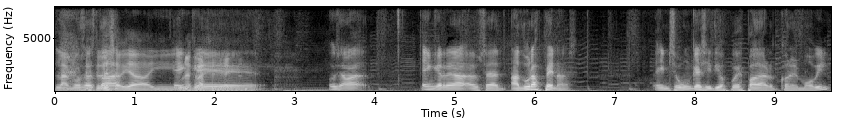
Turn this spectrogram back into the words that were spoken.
La cosa entonces está había ahí en una que... O sea, en que real- o sea, a duras penas, en según qué sitios puedes pagar con el móvil,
